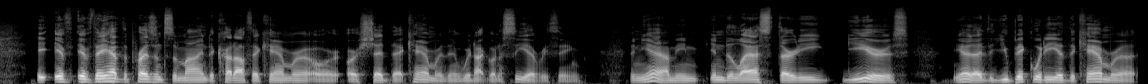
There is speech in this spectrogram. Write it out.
if if they have the presence of mind to cut off their camera or or shed that camera, then we're not going to see everything. And yeah, I mean, in the last thirty years, yeah, the ubiquity of the camera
